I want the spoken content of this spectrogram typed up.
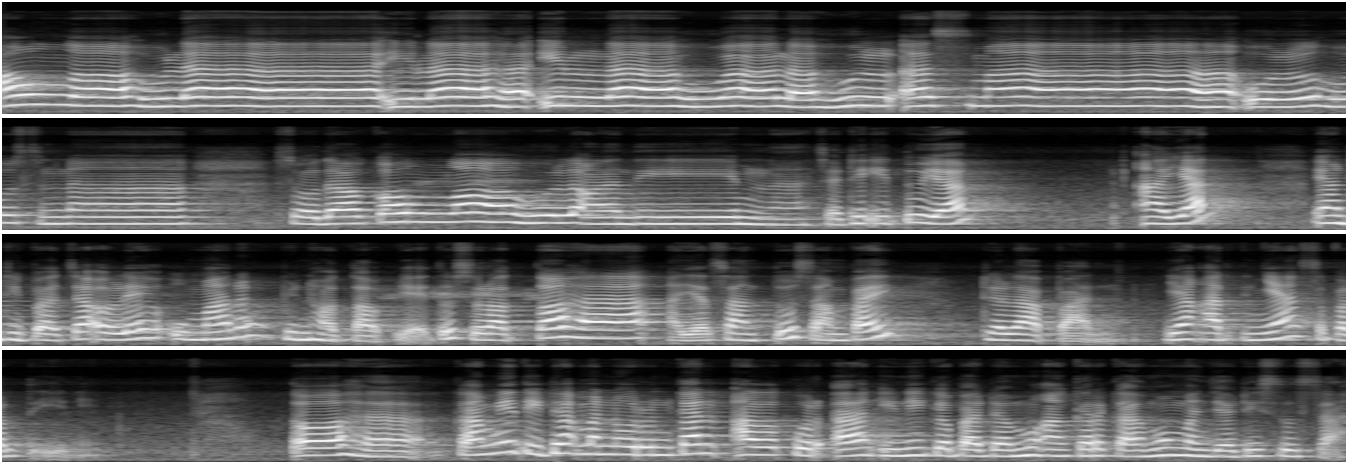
Allahu la ilaha illa huwa lahul asmaul husna. Sodakallahul adim. Nah, jadi itu ya ayat yang dibaca oleh Umar bin Khattab yaitu surat Toha ayat 1 sampai 8 yang artinya seperti ini. Toha, kami tidak menurunkan Al-Quran ini kepadamu agar kamu menjadi susah,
